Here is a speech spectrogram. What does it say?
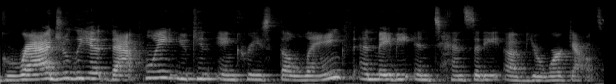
gradually at that point, you can increase the length and maybe intensity of your workouts.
